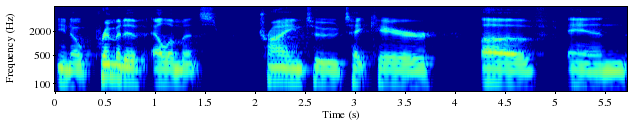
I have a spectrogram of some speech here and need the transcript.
you know primitive elements trying to take care of and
